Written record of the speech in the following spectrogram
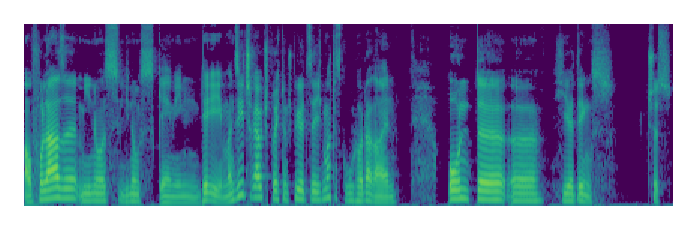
auf holase-linuxgaming.de. Man sieht, schreibt, spricht und spielt sich. Macht es gut, haut da rein. Und äh, äh, hier Dings. Tschüss.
